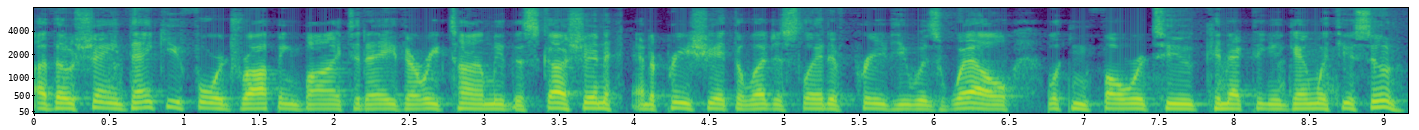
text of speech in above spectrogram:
Uh, though, Shane, thank you for dropping by today. Very timely discussion and appreciate the legislative preview as well. Looking forward to connecting again with you soon.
